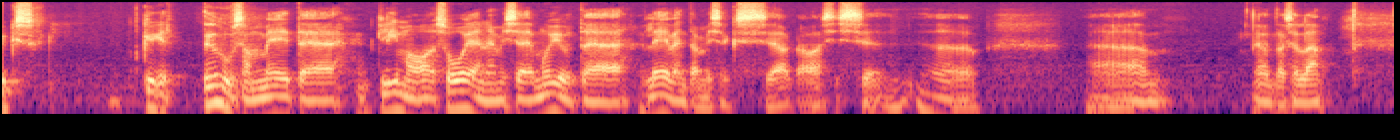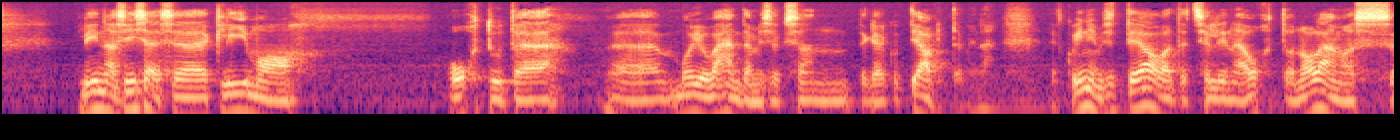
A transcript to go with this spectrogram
üks kõige tõhusam meede kliima soojenemise mõjude leevendamiseks ja ka siis äh, äh, nii-öelda selle linnasisese kliimaohtude äh, mõju vähendamiseks on tegelikult teavitamine. et kui inimesed teavad, et selline oht on olemas,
